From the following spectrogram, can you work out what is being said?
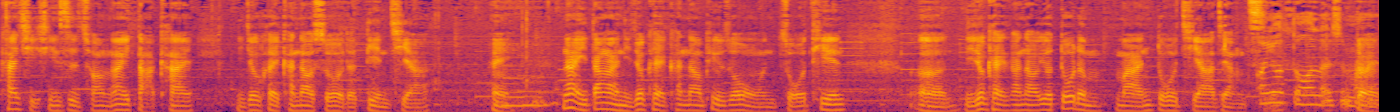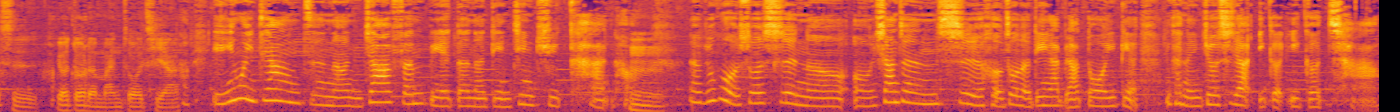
开启新视窗，那一打开，你就可以看到所有的店家。嘿，那你当然你就可以看到，譬如说我们昨天。呃，你就可以看到又多了蛮多家这样子。哦，又多了是吗？对，是又多了蛮多家。也因为这样子呢，你就要分别的呢点进去看哈。嗯。那如果说是呢，嗯，乡镇市合作的店家比较多一点，你可能就是要一个一个查，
